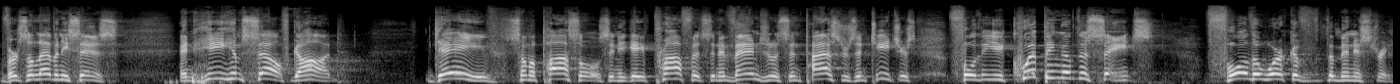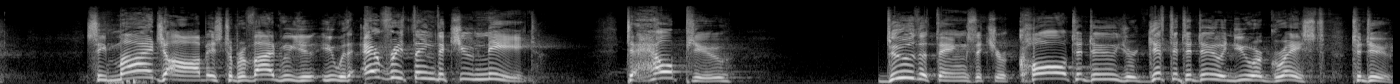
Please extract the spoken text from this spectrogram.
Verse 11, he says, And he himself, God, gave some apostles and he gave prophets and evangelists and pastors and teachers for the equipping of the saints for the work of the ministry. See, my job is to provide you, with everything that you need to help you do the things that you're called to do, you're gifted to do, and you are graced to do.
